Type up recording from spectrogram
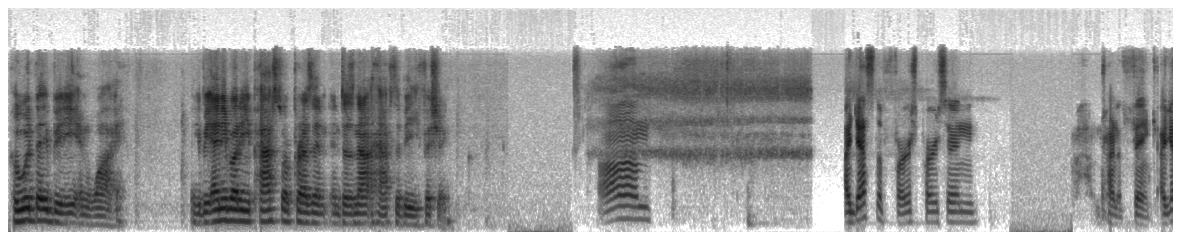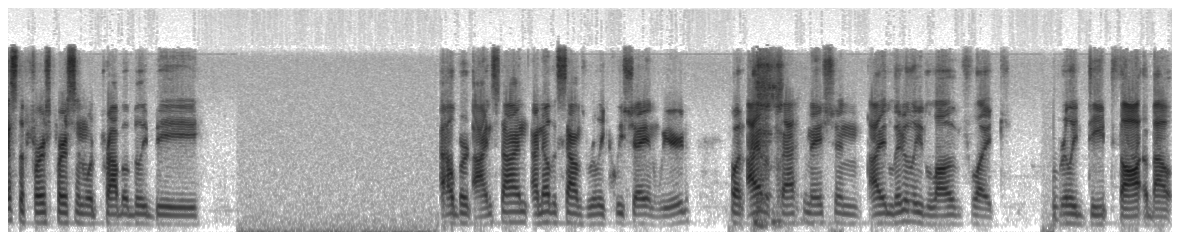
who would they be and why? It could be anybody, past or present, and does not have to be fishing. Um, I guess the first person. I'm trying to think. I guess the first person would probably be Albert Einstein. I know this sounds really cliche and weird, but I have a fascination. I literally love like really deep thought about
